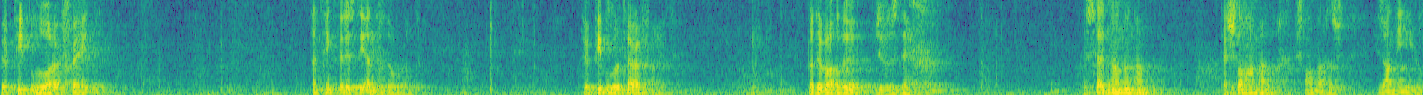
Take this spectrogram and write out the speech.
There are people who are afraid and think that it's the end of the world. There are people who are terrified. But there were other Jews there who said, no, no, no. That Shlomo HaMelech, Shlomo HaMelech is, is on the eagle.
